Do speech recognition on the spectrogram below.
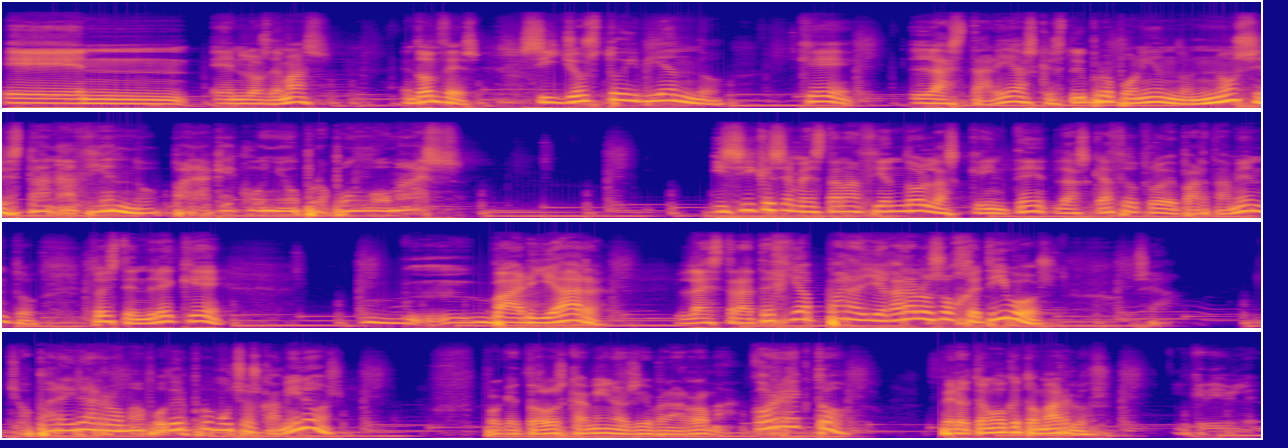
en, en los demás. Entonces, si yo estoy viendo que las tareas que estoy proponiendo no se están haciendo, ¿para qué coño propongo más? Y sí que se me están haciendo las que, las que hace otro departamento. Entonces tendré que variar la estrategia para llegar a los objetivos. O sea, yo para ir a Roma puedo ir por muchos caminos. Porque todos los caminos llevan a Roma. Correcto. Pero tengo que tomarlos. Increíble.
